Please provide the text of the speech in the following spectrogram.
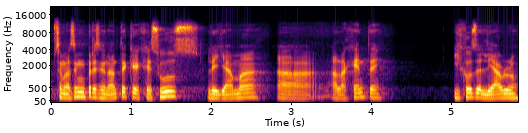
se me hace impresionante que Jesús le llama a, la gente hijos del diablo.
